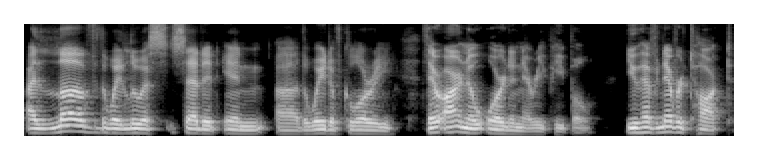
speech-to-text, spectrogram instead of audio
I love the way Lewis said it in uh, The Weight of Glory. There are no ordinary people. You have never talked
